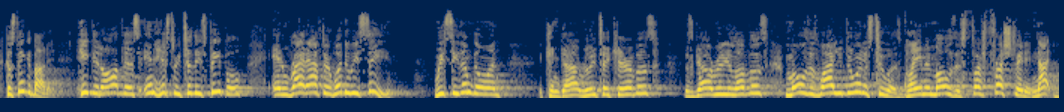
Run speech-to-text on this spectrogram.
Because think about it. He did all this in history to these people, and right after, what do we see? We see them going, Can God really take care of us? Does God really love us? Moses, why are you doing this to us? Blaming Moses, frustrated, not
